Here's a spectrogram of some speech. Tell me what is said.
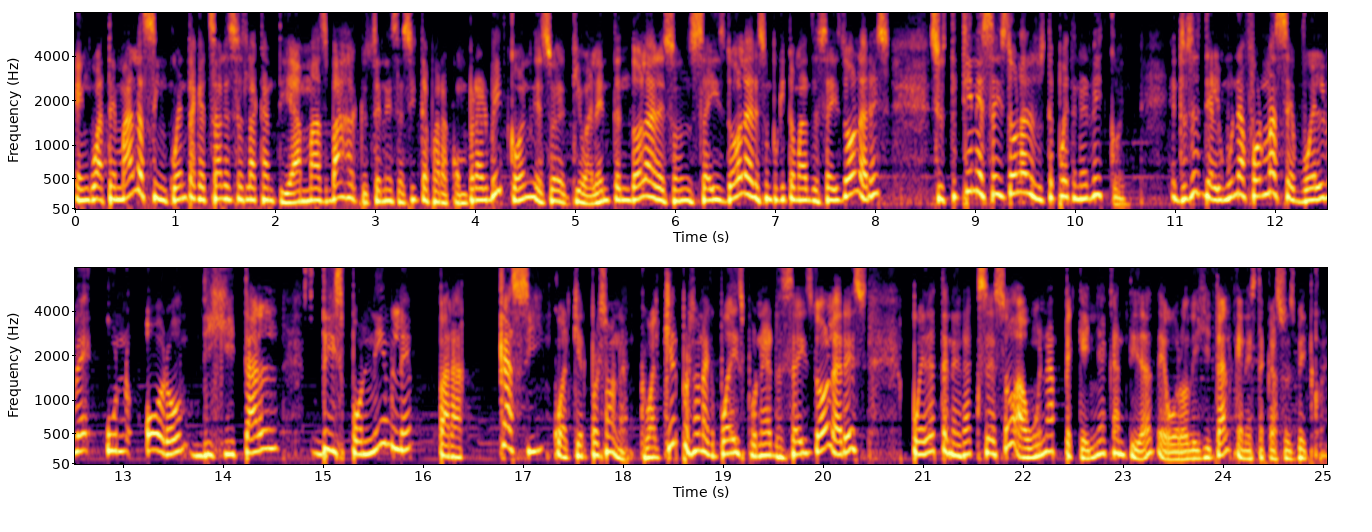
En Guatemala, 50 quetzales es la cantidad más baja que usted necesita para comprar Bitcoin. Eso equivalente en dólares son 6 dólares, un poquito más de 6 dólares. Si usted tiene 6 dólares, usted puede tener Bitcoin. Entonces, de alguna forma se vuelve un oro digital disponible para casi cualquier persona. Cualquier persona que pueda disponer de 6 dólares puede tener acceso a una pequeña cantidad de oro digital, que en este caso es Bitcoin.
